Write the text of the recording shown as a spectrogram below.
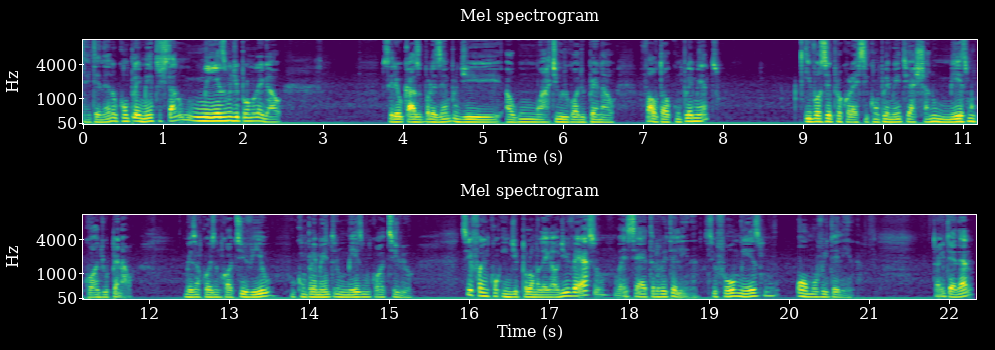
Tá entendendo? O complemento está no mesmo diploma legal. Seria o caso, por exemplo, de algum artigo do Código Penal faltar o complemento e você procurar esse complemento e achar no mesmo Código Penal. Mesma coisa no Código Civil, o complemento no mesmo Código Civil. Se for em, diploma legal diverso, vai ser heterovitelina. Se for o mesmo, homovitelina. Estão entendendo?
